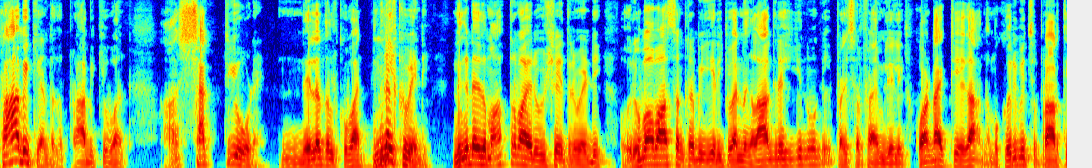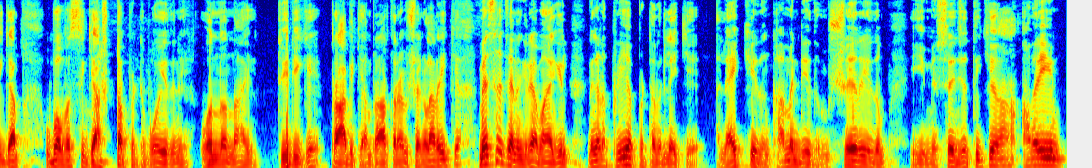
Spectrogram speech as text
പ്രാപിക്കേണ്ടത് പ്രാപിക്കുവാൻ ആ ശക്തിയോടെ നിലനിൽക്കുവാൻ നിങ്ങൾക്ക് വേണ്ടി നിങ്ങളുടേത് മാത്രമായ ഒരു വിഷയത്തിന് വേണ്ടി ഒരു ഉപവാസം ക്രമീകരിക്കുവാൻ നിങ്ങൾ ആഗ്രഹിക്കുന്നുവെങ്കിൽ പ്രൈസർ ഫാമിലിയിലേക്ക് കോൺടാക്ട് ചെയ്യുക. നമുക്ക് ഒരുമിച്ച് പ്രാർത്ഥിക്കാം. ഉപവസിക്കുക. നഷ്ടപ്പെട്ടു പോയതിനെ ഒന്നൊന്നായി തിരികെ പ്രാപിക്കാം. പ്രാർത്ഥനാ വിഷയങ്ങൾ അറിയിക്കുക. മെസ്സേജ് അനുഗ്രഹമായെങ്കിൽ നിങ്ങളുടെ പ്രിയപ്പെട്ടവരിലേക്ക് ലൈക്ക് ചെയ്തും കമന്റ് ചെയ്തും ഷെയർ ചെയ്തും ഈ മെസ്സേജ് എത്തിക്കുക. അവരെയും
